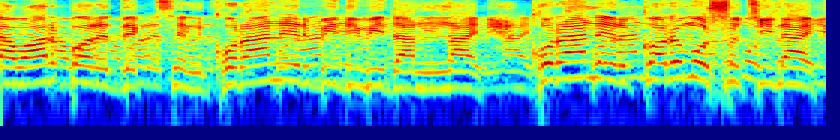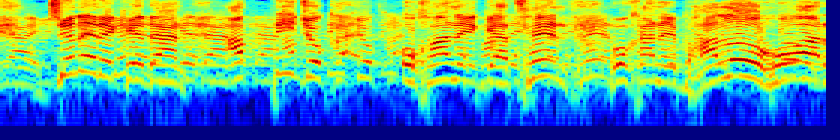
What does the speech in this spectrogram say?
যাওয়ার পরে দেখছেন কোরআনের বিধিবিধান নাই, কোরআনের কর্মসূচি নাই। জেনে রেখে দেন, আপনি ওখানে গেছেন, ওখানে ভালো হওয়ার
